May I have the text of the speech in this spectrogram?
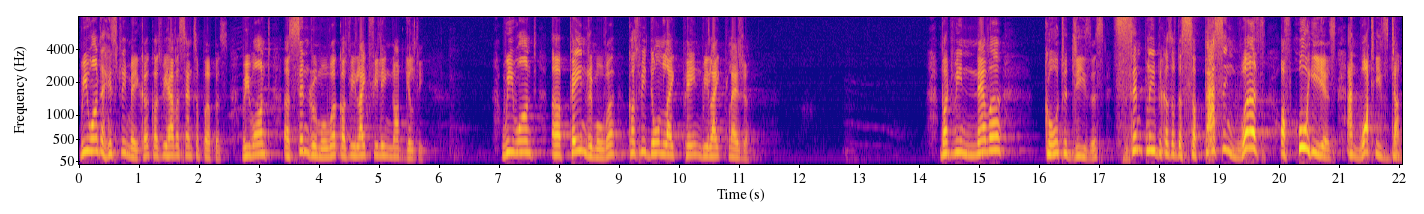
We want a history maker because we have a sense of purpose. We want a sin remover because we like feeling not guilty. We want a pain remover because we don't like pain, we like pleasure. But we never go to Jesus simply because of the surpassing worth of who he is and what he's done.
